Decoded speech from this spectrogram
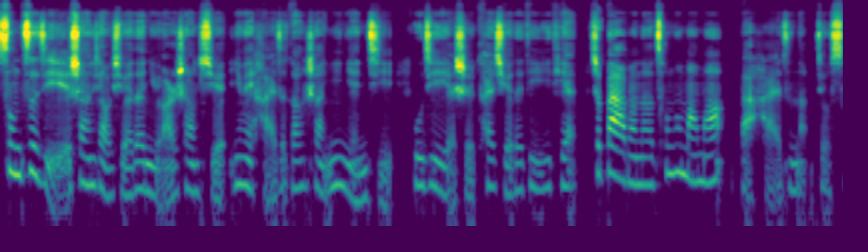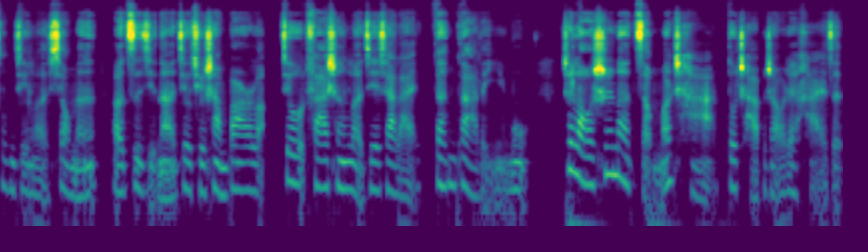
送自己上小学的女儿上学，因为孩子刚上一年级，估计也是开学的第一天。这爸爸呢，匆匆忙忙把孩子呢就送进了校门，然后自己呢就去上班了，就发生了接下来尴尬的一幕。这老师呢怎么查都查不着这孩子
